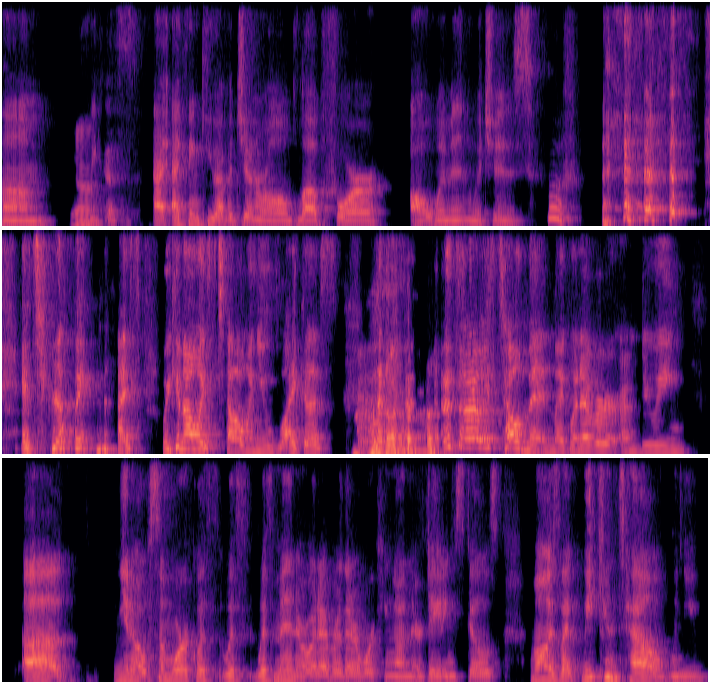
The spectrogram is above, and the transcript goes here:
Um, Yeah. because I, I think you have a general love for all women, which is it's really nice. We can always tell when you like us. Like, that's what I always tell men. Like whenever I'm doing uh you know some work with with with men or whatever that are working on their dating skills, I'm always like, we can tell when you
